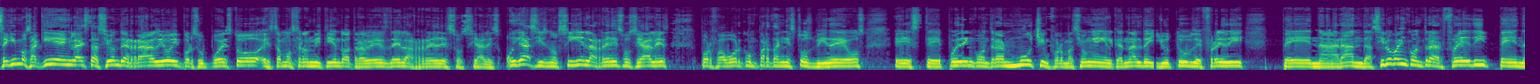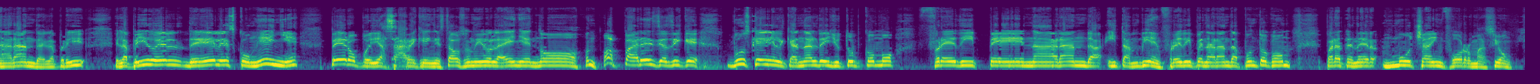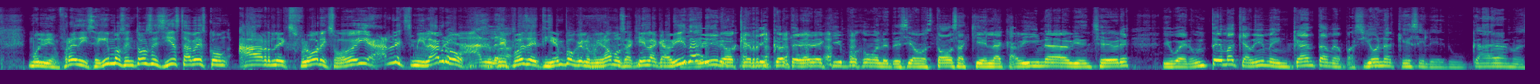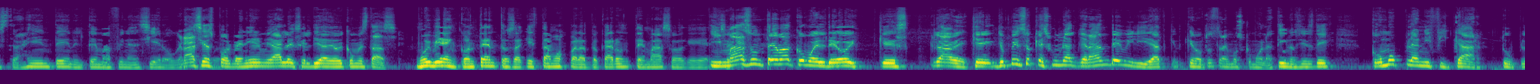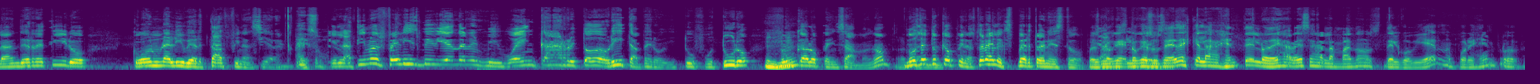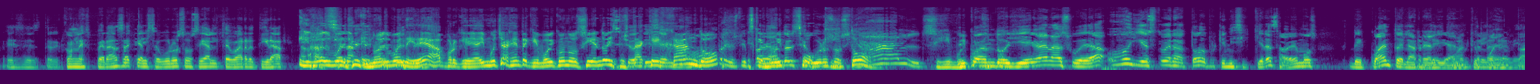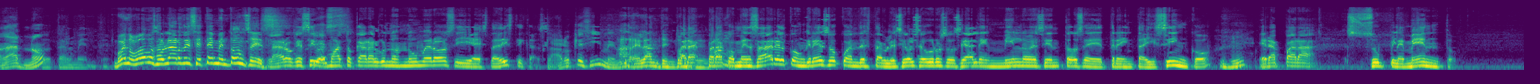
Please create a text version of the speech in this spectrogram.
Seguimos aquí en la estación de radio y por supuesto estamos transmitiendo a través de las redes sociales. Oiga, si nos siguen las redes sociales, por favor compartan estos videos. Este puede encontrar mucha información en el canal de YouTube de Freddy Penaranda. Sí lo va a encontrar, Freddy Penaranda. El apellido, el apellido de él, es con ñ, pero pues ya sabe que en Estados Unidos la ñ no, no aparece, así que busquen el canal de YouTube como Freddy Penaranda y también freddypenaranda.com para tener mucha información información. Muy bien, Freddy, seguimos entonces y esta vez con Alex Flores. Oye, Alex, milagro. Después de tiempo que lo miramos aquí en la cabina. Sí, no, qué rico tener equipo, como les decíamos, todos aquí en la cabina, bien chévere. Y bueno, un tema que a mí me encanta, me apasiona, que es el educar a nuestra gente en el tema financiero. Gracias por venirme, Alex, el día de hoy. ¿Cómo estás? Muy bien, contentos. Aquí estamos para tocar un temazo. Que y más un tema como el de hoy, que es clave, que yo pienso que es una gran debilidad que nosotros traemos como latinos, y es de cómo planificar tu plan de retiro con una libertad financiera. Eso. el latino es feliz viviendo en mi buen carro y todo ahorita, pero ¿y tu futuro? Nunca lo pensamos, ¿no? No sé tú qué opinas, tú eres el experto en esto. Pues lo que, lo que sucede es que la gente lo deja a veces a las manos del gobierno, por ejemplo, este, con la esperanza que el seguro social te va a retirar. Y no, es, buena, no es buena idea, porque hay mucha gente que voy conociendo y se está quejando. pero estoy pagando el seguro social. Sí, muy y cuando llegan a su edad, oye, esto era todo, porque ni siquiera sabemos de cuánto es la realidad lo que pueden pagar, ¿no? Totalmente. Bueno, vamos a hablar de ese tema entonces. Claro que sí, vamos a tocar algunos números y estadísticas. Claro que sí, me gusta. Adelante entonces. Para, comenzar, el Congreso cuando estableció el Seguro Social en 1935 era para suplemento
